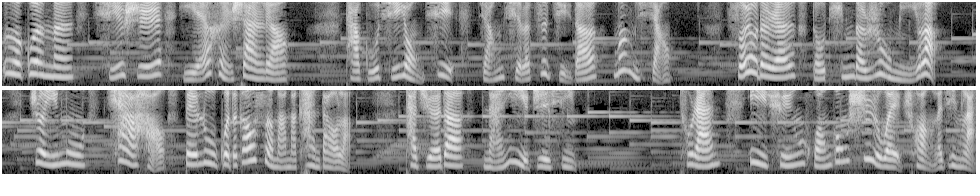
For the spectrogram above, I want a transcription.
恶棍们其实也很善良。他鼓起勇气讲起了自己的梦想，所有的人都听得入迷了。这一幕恰好被路过的高瑟妈妈看到了。她觉得难以置信。突然，一群皇宫侍卫闯了进来，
